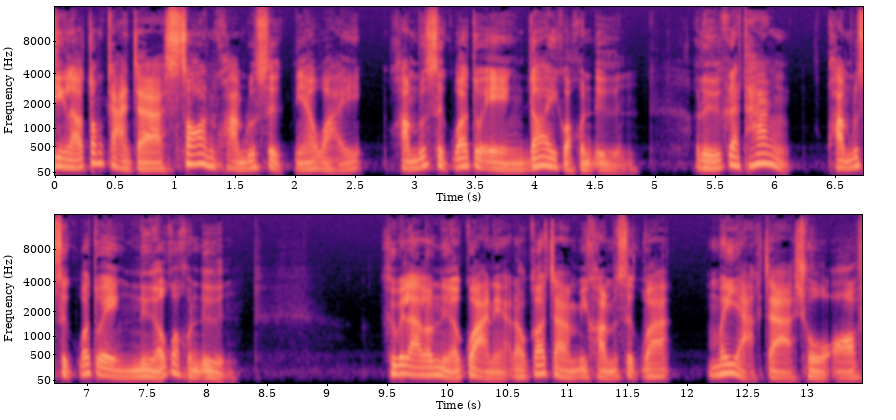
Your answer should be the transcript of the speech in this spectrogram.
ริงๆแล้วต้องการจะซ่อนความรู้สึกเนี้ยไว้ ความรู้สึกว่าตัวเองด้อยกว่าคนอื่น หรือกระทั่งความรู้สึกว่าตัวเองเหนือกว่าคนอื่น คือเวลาเราเหนือกว่าเนี่ยเราก็จะมีความรู้สึกว่าไม่อยากจะโชว์ออฟ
